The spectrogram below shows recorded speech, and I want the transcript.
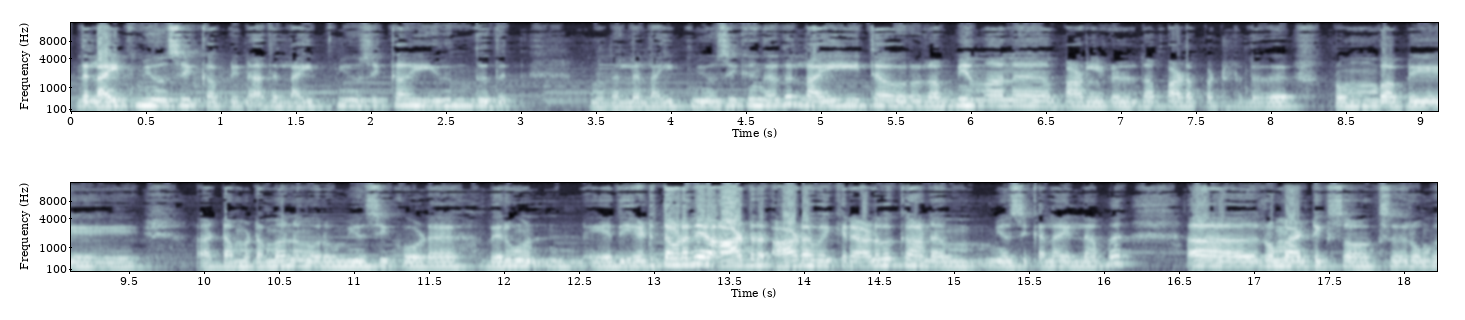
இந்த லைட் மியூசிக் அப்படின்னு அது லைட் மியூசிக்காக இருந்தது. முதல்ல லைட் மியூசிக்குங்கிறது லைட்டாக ஒரு ரம்யமான பாடல்கள் தான் பாடப்பட்டு இருந்தது. ரொம்ப அப்படியே டம்ம டம்மன்னு ஒரு மியூசிக்கோட வெறும் எது எடுத்த உடனே ஆட ஆட வைக்கிற அளவுக்கான மியூசிக்கெல்லாம் இல்லாமல் ரொமான்டிக் சாங்ஸு ரொம்ப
